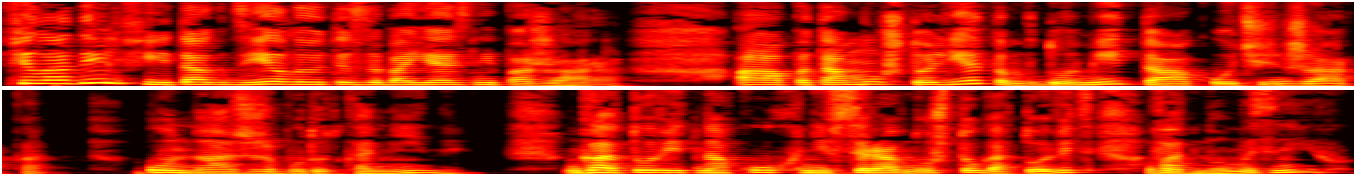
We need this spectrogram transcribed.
«В Филадельфии так делают из-за боязни пожара, а потому что летом в доме и так очень жарко. У нас же будут камины. Готовить на кухне все равно, что готовить в одном из них».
